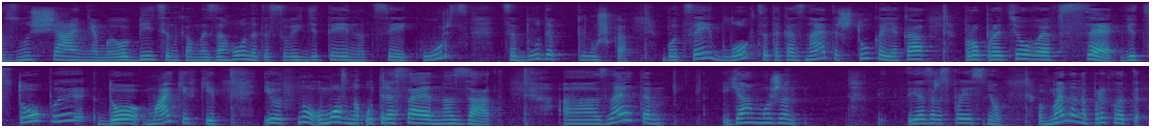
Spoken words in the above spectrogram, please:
знущаннями, обіцянками загоните своїх дітей на цей курс, це буде пушка. Бо цей блок це така, знаєте, штука, яка пропрацьовує все від стопи до маківки і от, ну, умовно утрясає назад. А, Знаєте, я може, я зараз поясню. В мене, наприклад,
